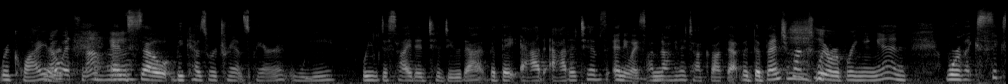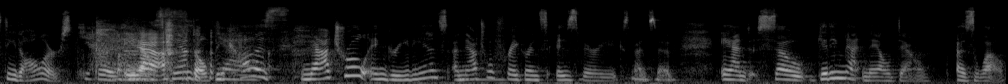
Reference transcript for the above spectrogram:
required. No, it's not. And mm-hmm. so, because we're transparent, we we've decided to do that. But they add additives. Anyways, I'm not going to talk about that. But the benchmarks we were bringing in were like $60 for an eight ounce candle because natural ingredients, a natural fragrance is very expensive. And so getting that nailed down as well,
